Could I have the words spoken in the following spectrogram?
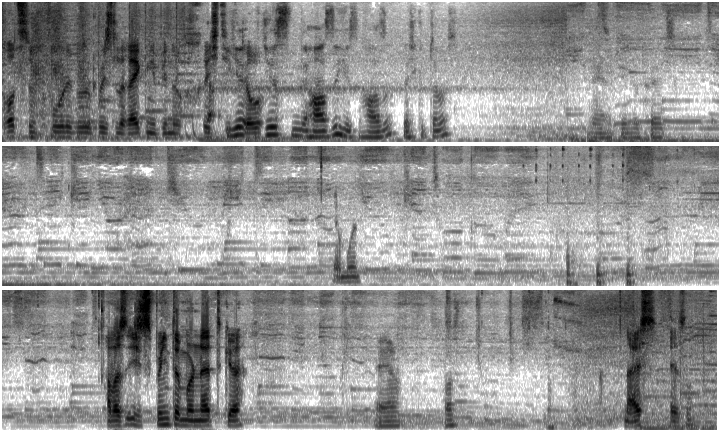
trotzdem froh über ein bisschen Regen. Ich bin noch richtig hier, low. hier ist ein Hase, hier ist ein Hase. Vielleicht gibt er was. Nee, okay, nur Fels. Ja, moin. Aber ich sprinte mal nicht, gell? Ja, ja. Was? Nice, Essen.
